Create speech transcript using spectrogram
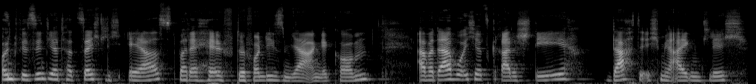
Und wir sind ja tatsächlich erst bei der Hälfte von diesem Jahr angekommen. Aber da, wo ich jetzt gerade stehe, dachte ich mir eigentlich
